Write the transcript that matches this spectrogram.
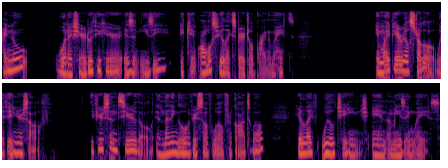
I know what I've shared with you here isn't easy it can almost feel like spiritual dynamite. It might be a real struggle within yourself. If you're sincere, though, in letting go of your self-will for God's will, your life will change in amazing ways.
